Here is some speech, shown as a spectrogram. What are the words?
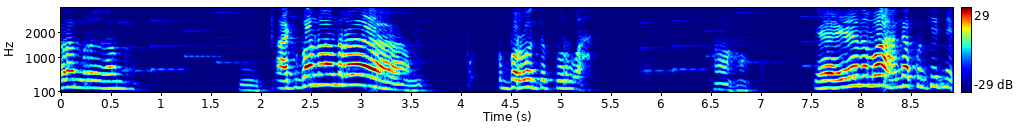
ಆರಾಮ್ ರೀ ಆರಾಮ್ರಿ ಹ್ಞೂ ಆಕೆ ಬಂದ್ರೆ ಅಂದ್ರೆ ಬರುವಂತ ತೋರ್ವ. ಹಾಂ ಹಾಂ. ಏ ಏನಲ್ವಾ? ಹಂಗೆ ಕುಂತಿದ್ನಿ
